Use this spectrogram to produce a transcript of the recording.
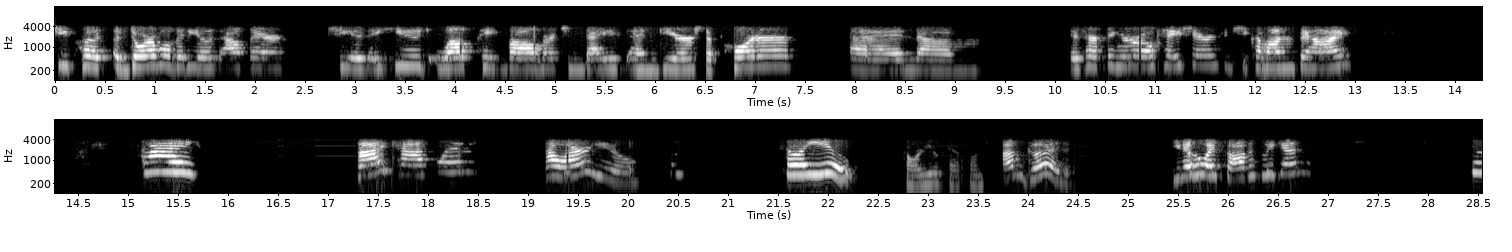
she puts adorable videos out there. She is a huge Wealth Paintball merchandise and gear supporter. And um, is her finger okay, Sharon? Can she come on and say hi? Hi. Hi, Kathleen. How are you? How are you? How are you, Kathleen? I'm good. You know who I saw this weekend? Who?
